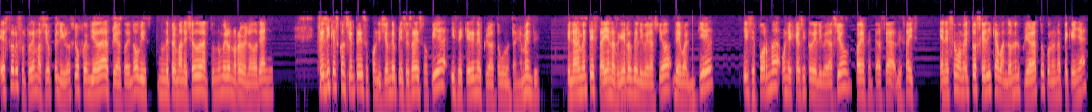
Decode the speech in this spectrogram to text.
esto resultó demasiado peligroso, fue enviada al priorato de Novis, donde permaneció durante un número no revelado de años. Celica es consciente de su condición de princesa de Sofía y se queda en el priorato voluntariamente. Finalmente estalla las guerras de liberación de Valentía y se forma un ejército de liberación para enfrentarse a Desais. En ese momento Celica abandona el priorato con una pequeña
